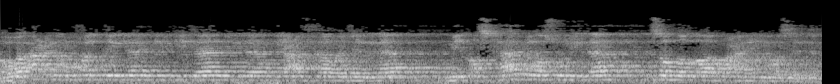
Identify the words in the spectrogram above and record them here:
وهو أعلم خلق الله بكتاب الله عز وجل من أصحاب رسول الله صلى الله عليه وسلم.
